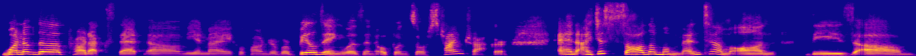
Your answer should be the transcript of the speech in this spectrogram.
One of the products that uh, me and my co founder were building was an open source time tracker. And I just saw the momentum on these um,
